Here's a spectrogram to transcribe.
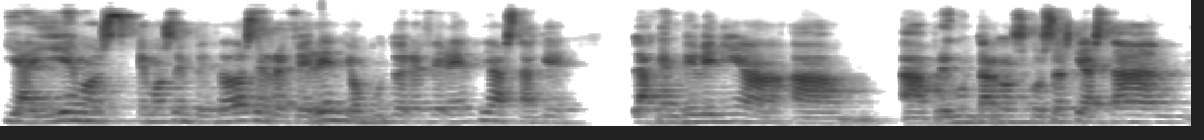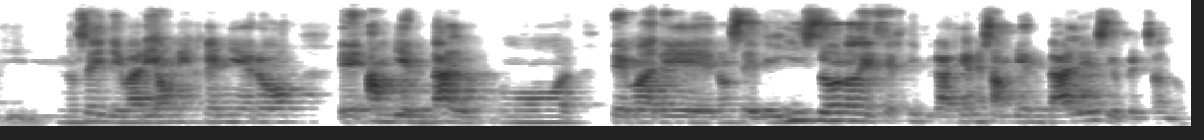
Y ahí hemos, hemos empezado a ser referencia, un punto de referencia, hasta que la gente venía a, preguntarnos cosas que hasta, no sé, llevaría un ingeniero eh, ambiental, como tema de, no sé, de ISO, ¿no? de certificaciones ambientales, yo pensando,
